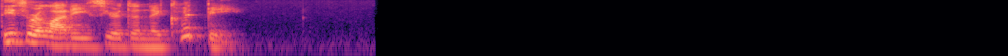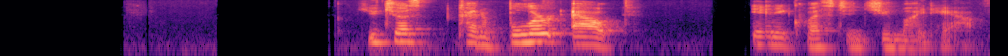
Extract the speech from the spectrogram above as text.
These are a lot easier than they could be. You just kind of blurt out any questions you might have.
